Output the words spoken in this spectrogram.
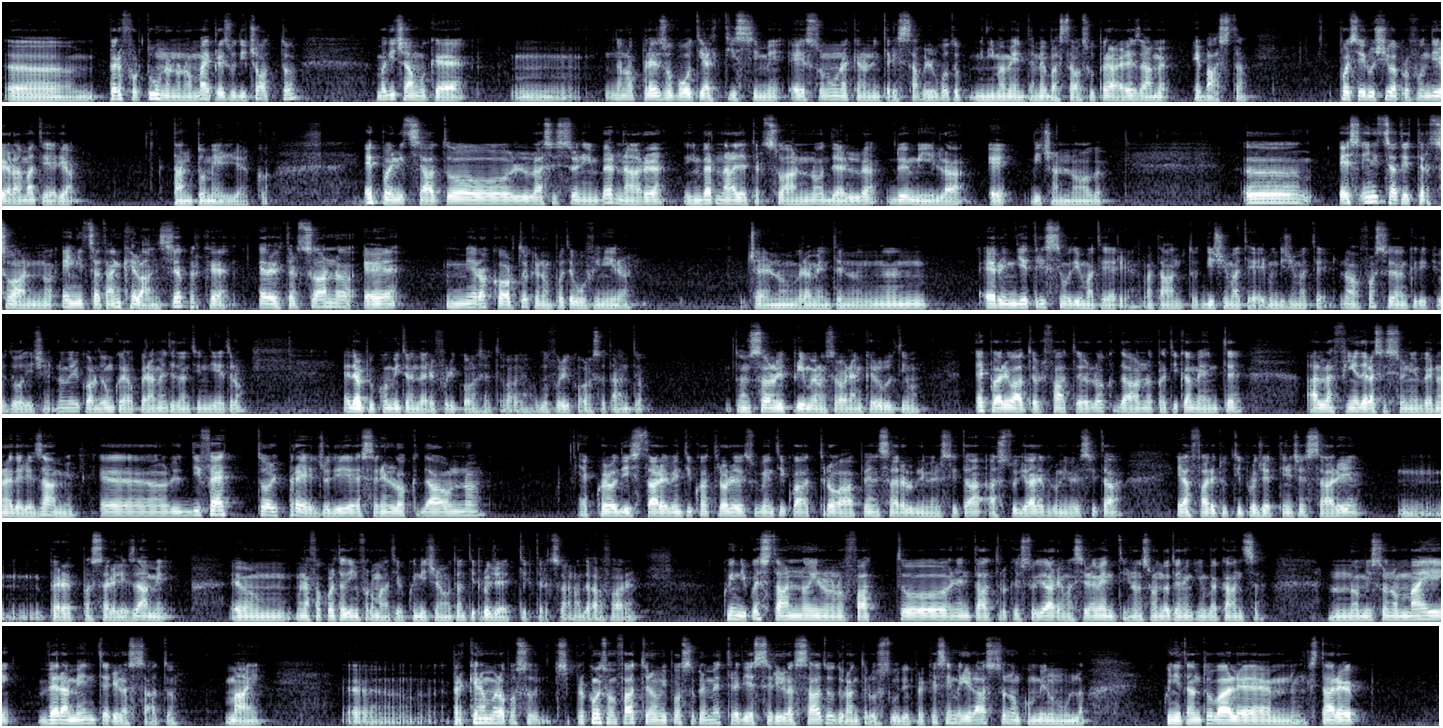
eh, per fortuna non ho mai preso 18, ma diciamo che mm, non ho preso voti altissimi e sono una che non interessava il voto minimamente, a me bastava superare l'esame e basta. Poi se riuscivo a approfondire la materia, tanto meglio, ecco e poi ho iniziato la sessione invernale, invernale del terzo anno del 2019. Uh, è iniziato il terzo anno, è iniziata anche l'ansia perché era il terzo anno e mi ero accorto che non potevo finire. Cioè, non veramente, non, non, ero indietrissimo di materie, ma tanto, 10 materie, 11 materie, no, forse anche di più, 12, non mi ricordo, comunque ero veramente tanto indietro ed ero più convinto di andare fuori corso, ho detto vabbè, vado fuori corso, tanto non sono il primo e non sono neanche l'ultimo. E poi è arrivato il fatto del lockdown praticamente alla fine della sessione invernale degli esami. Eh, il difetto, il pregio di essere in lockdown è quello di stare 24 ore su 24 a pensare all'università, a studiare per l'università e a fare tutti i progetti necessari mh, mm, per passare gli esami. È un, una facoltà di informatica, quindi c'erano tanti progetti il terzo anno da fare. Quindi quest'anno io non ho fatto nient'altro che studiare, ma seriamente non sono andato neanche in vacanza. Non mi sono mai veramente rilassato, mai. Uh, perché non me lo posso, per come sono fatto non mi posso permettere di essere rilassato durante lo studio, perché se mi rilasso non combino nulla. Quindi tanto vale mm, stare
